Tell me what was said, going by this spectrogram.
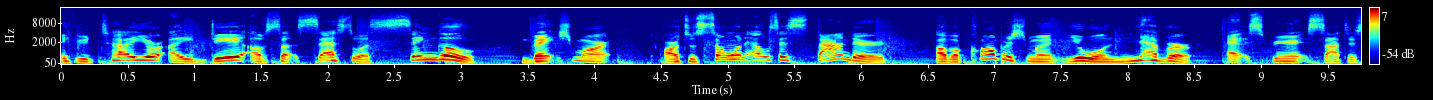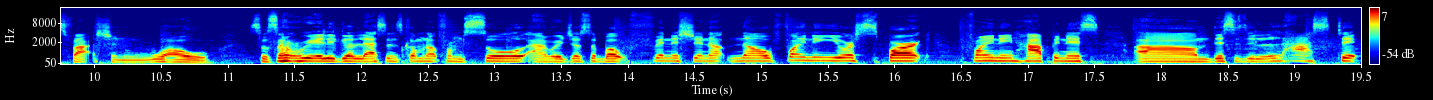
If you tell your idea of success to a single benchmark or to someone else's standard of accomplishment, you will never experience satisfaction. Whoa. So some really good lessons coming up from Soul, and we're just about finishing up now. Finding your spark, finding happiness. Um, this is the last tip.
